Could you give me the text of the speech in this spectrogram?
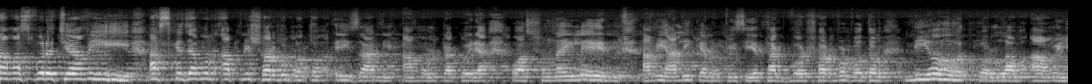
নামাজ পড়েছি আমি। আজকে যেমন আপনি সর্বপ্রথম এই জানি আমলটা কইরা ও শুনাইলেন, আমি আলী কেন পিছিয়ে থাকব? সর্বপ্রথম নিয়ত করলাম আমি।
